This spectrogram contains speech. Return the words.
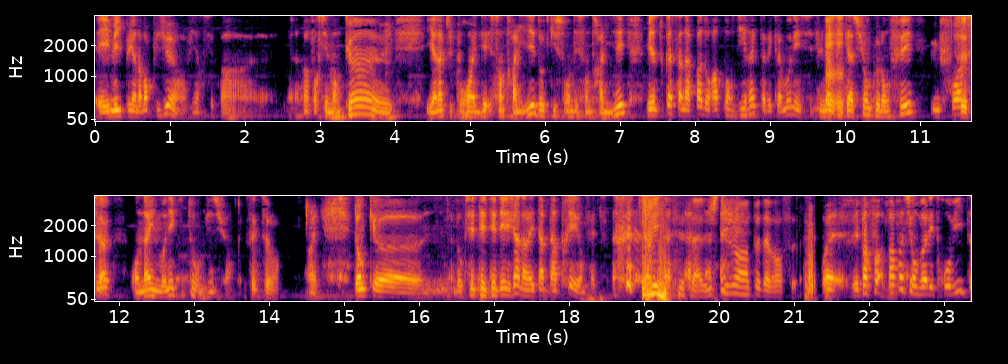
et mais il peut y en avoir plusieurs c'est pas il n'y en a pas forcément qu'un. Il y en a qui pourront être centralisés, d'autres qui seront décentralisés. Mais en tout cas, ça n'a pas de rapport direct avec la monnaie. C'est une application que l'on fait une fois que ça on a une monnaie qui tourne, bien sûr. Exactement. Ouais. Donc, euh, donc c'était déjà dans l'étape d'après, en fait. oui, c'est ça, juste toujours un peu d'avance. Ouais, mais parfois, parfois, si on veut aller trop vite,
